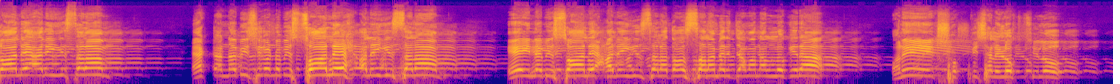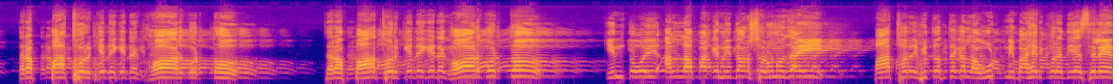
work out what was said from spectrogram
সালেহ আলাইহিস সালাম, একটা নবী ছিল নবী সালেহ আলাইহিস সালাম। এই নবী সালেহ আলাইহিস সালাতু সালামের জামানার লোকেরা অনেক শক্তিশালী লোক ছিল। তারা পাথর কেটে কেটে ঘর করত। তারা পাথর কেটে কেটে ঘর করত। কিন্তু ওই আল্লাহ পাকে নিদর্শন অনুযায়ী পাথরের ভিতর থেকে আল্লাহ উঠনি বাহির করে দিয়েছিলেন।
